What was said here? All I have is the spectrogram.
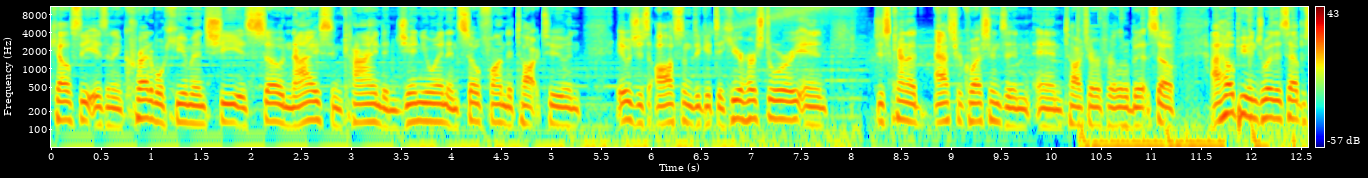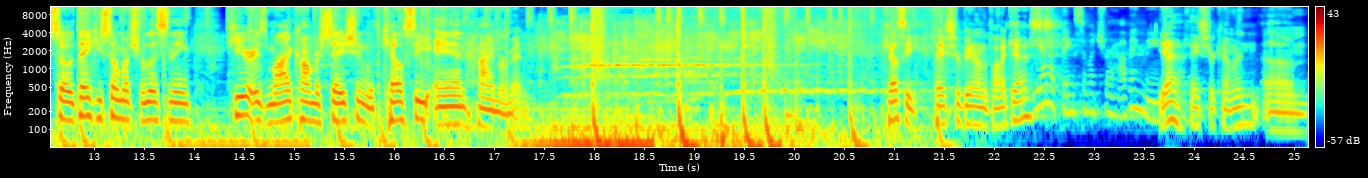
Kelsey is an incredible human. She is so nice and kind and genuine and so fun to talk to. And it was just awesome to get to hear her story. And just kind of ask her questions and, and talk to her for a little bit. So I hope you enjoy this episode. Thank you so much for listening. Here is my conversation with Kelsey Ann Heimerman. Kelsey, thanks for being on the podcast. Yeah, thanks so much for having me. Yeah, thanks for coming. Um,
